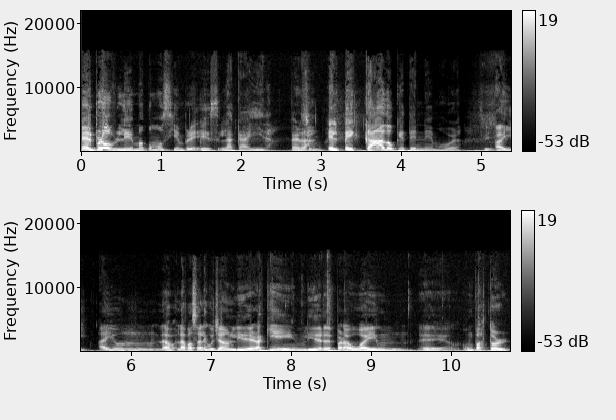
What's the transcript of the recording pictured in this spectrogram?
El problema, como siempre, es la caída, ¿verdad? El pecado que tenemos, ¿verdad? Sí, hay, hay un. La, la pasada le escuchaba a un líder, aquí, un líder de Paraguay, un, eh, un pastor,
